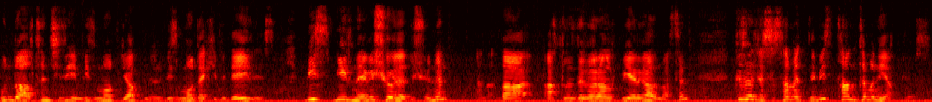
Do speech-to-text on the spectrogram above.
Bunu da altını çizeyim. Biz mod yapmıyoruz. Biz mod ekibi değiliz. Biz bir nevi şöyle düşünün. Yani daha aklınızda karanlık bir yer kalmasın. Kısacası Samet'le biz tanıtımını yapıyoruz.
